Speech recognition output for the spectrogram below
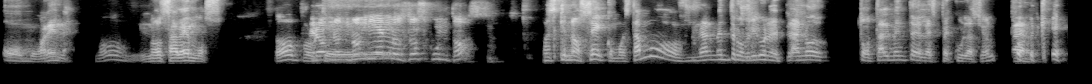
O Morena, ¿no? No sabemos. ¿no? Pero ¿no, irían los dos juntos? Pues que no sé, como estamos realmente, Rodrigo, en el plano totalmente de la especulación, porque,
